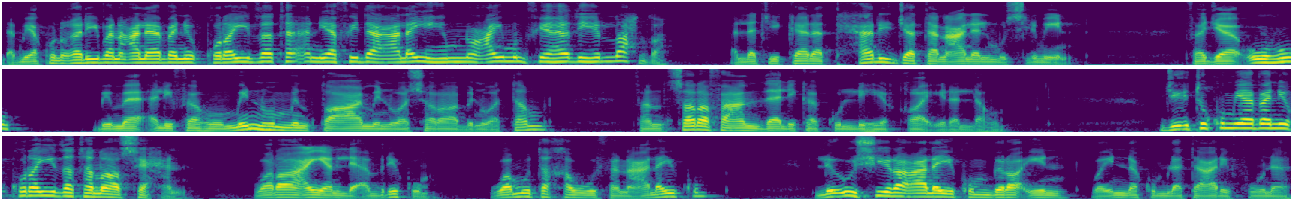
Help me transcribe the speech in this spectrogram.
لم يكن غريبا على بني قريظة أن يفد عليهم نعيم في هذه اللحظة التي كانت حرجة على المسلمين فجاءوه بما ألفه منهم من طعام وشراب وتمر فانصرف عن ذلك كله قائلا لهم. جئتكم يا بني قريظة ناصحا وراعيا لأمركم. ومتخوفا عليكم لأشير عليكم برأي وإنكم لتعرفون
